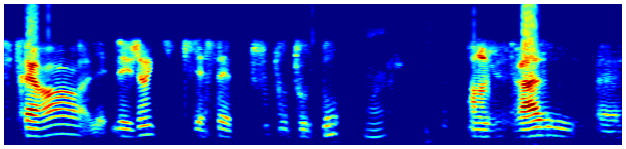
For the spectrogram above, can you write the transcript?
c'est très rare, les, gens qui, essaient tout, tout, tout, tout. En général, euh,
